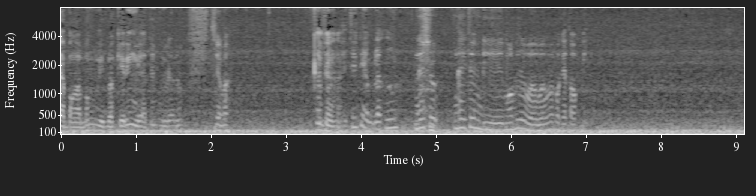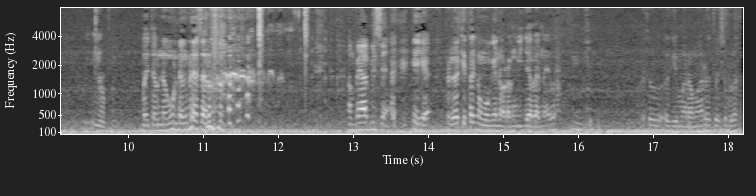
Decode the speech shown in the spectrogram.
Ada abang-abang di belakang kiri ngeliatnya udah lu. Siapa? Udah itu dia belakang lu. Ini su, enggak itu yang di mobil bapak-bapak pakai topi. Baca undang-undang dasar. Sampai habis ya. iya, padahal kita ngomongin orang di jalan aja lah. Tuh lagi marah-marah tuh sebelah.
